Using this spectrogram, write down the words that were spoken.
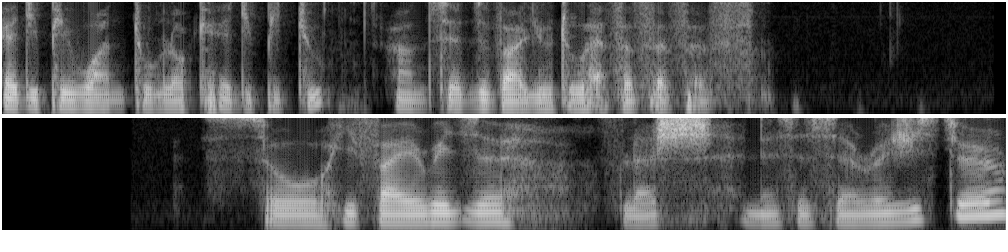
RDP1 to lock RDP2 and set the value to FFFF. So if I read the flash NSSR register,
